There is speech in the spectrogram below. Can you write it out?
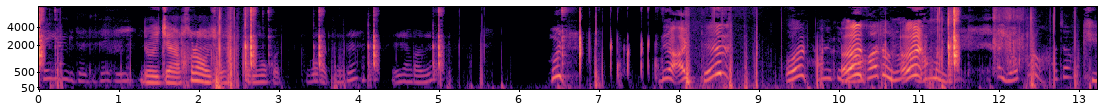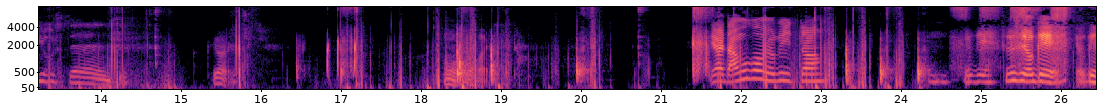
한개 줘야지 팩이 너 있잖아 크라우즈 그거 같 그거 같은데? 내 생각에? 헐! 내 아이템! 헐! 아니 그 어? 나가도 형 어? 한번 아 옆으로 가자. 기어센스. 기어 어 들어가야겠다 야 나무검 여기 있다. 음, 여기 그래서 여기 여기.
